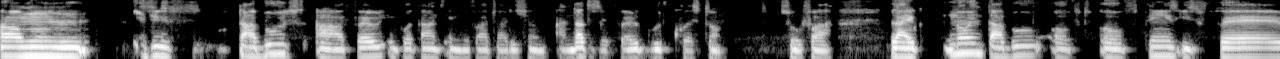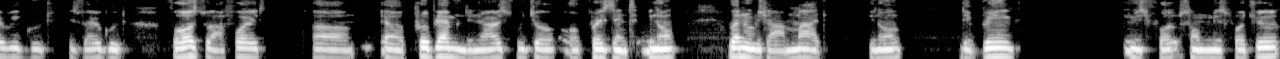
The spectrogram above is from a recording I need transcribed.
Um it is taboos are very important in Ifa tradition, and that is a very good question so far. Like knowing taboo of of things is very good. It's very good for us to avoid um, a problem in the nearest future or present. You know, when we are mad, you know, they bring misfor- some misfortune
